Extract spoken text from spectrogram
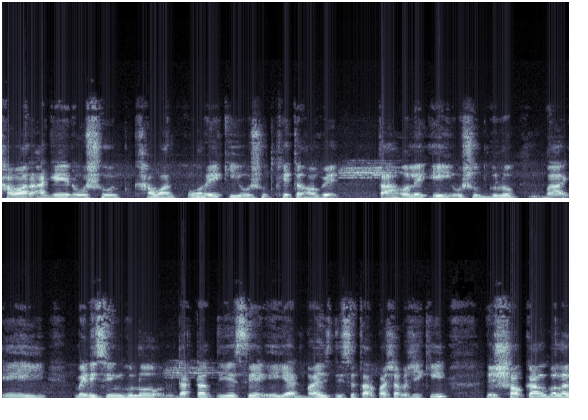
খাওয়ার আগের ওষুধ, খাওয়ার পরে কি ওষুধ খেতে হবে? তাহলে এই ওষুধগুলো বা এই মেডিসিনগুলো ডাক্তার দিয়েছে, এই অ্যাডভাইস দিয়েছে, তার পাশাপাশি কি? যে সকালবেলা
